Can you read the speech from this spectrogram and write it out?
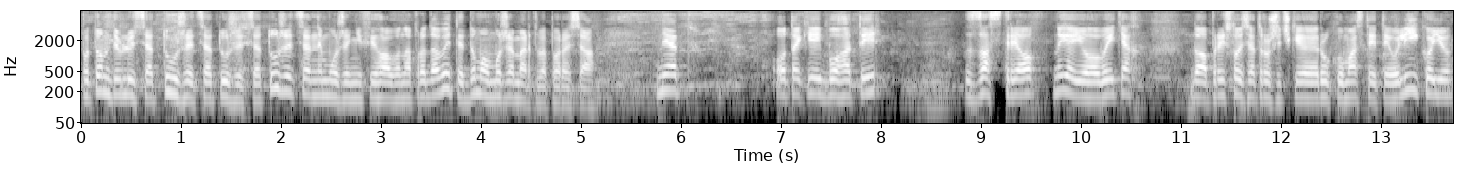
Потім дивлюся, тужиться, тужиться, тужиться, не може ніфіга вона продавити. Думав, може мертве порося. Ні, отакий богатир застряв. Ну, я його витяг. Да, прийшлося трошечки руку мастити олійкою.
